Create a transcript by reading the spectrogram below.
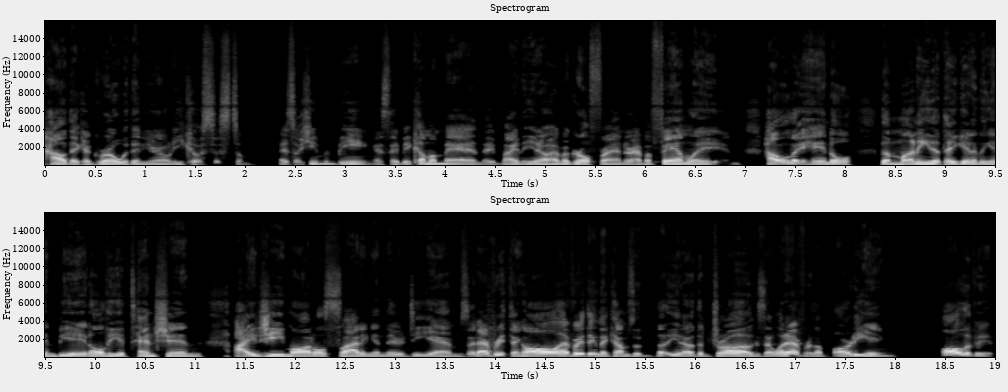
how they could grow within your own ecosystem as a human being as they become a man they might you know have a girlfriend or have a family and how will they handle the money that they get in the nba and all the attention ig models sliding in their dms and everything all everything that comes with the you know the drugs and whatever the partying all of it.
